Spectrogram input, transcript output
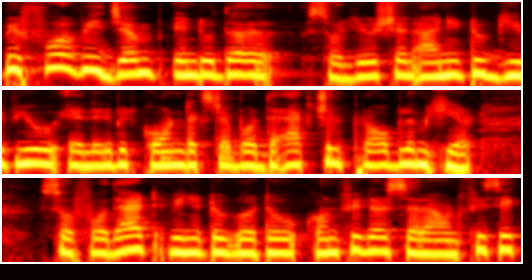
Before we jump into the solution i need to give you a little bit context about the actual problem here. So for that we need to go to configure surround PhysX.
